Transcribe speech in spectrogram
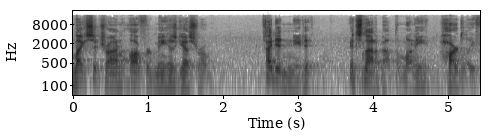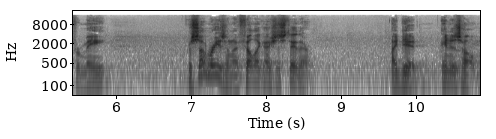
Mike Citron offered me his guest room. I didn't need it. It's not about the money, hardly for me. For some reason, I felt like I should stay there. I did, in his home.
